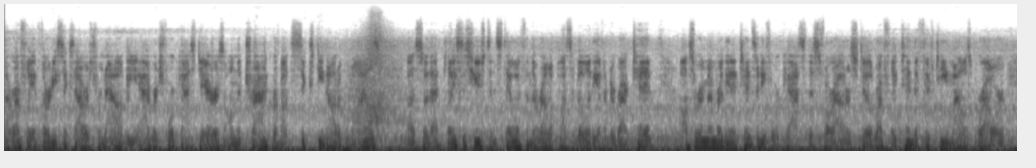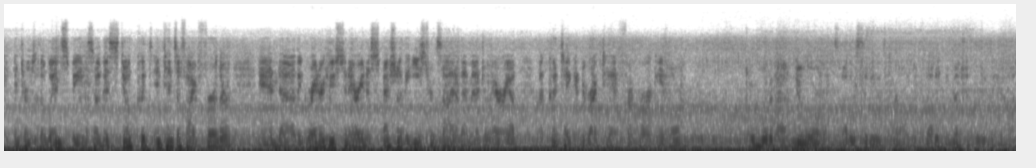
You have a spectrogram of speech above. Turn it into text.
Uh, roughly at 36 hours from now, the average forecast errors on the track are about 60 nautical miles. Uh, so that places Houston still within the realm of possibility of a direct hit. Also remember the intensity forecasts this far out are still roughly 10 to 15 miles per hour in terms of the wind speed. So this still could intensify further, and uh, the greater Houston area, and especially the eastern side of that metro area, uh, could take a direct hit from Hurricane Laura. What about New Orleans, another city that's prone to flooding? You mentioned Louisiana.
